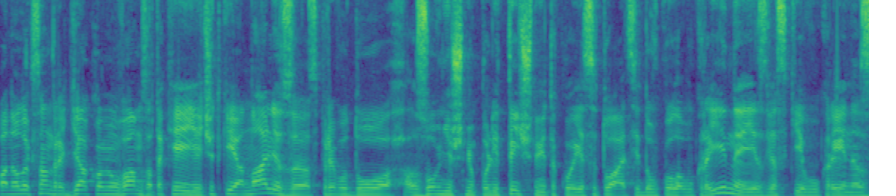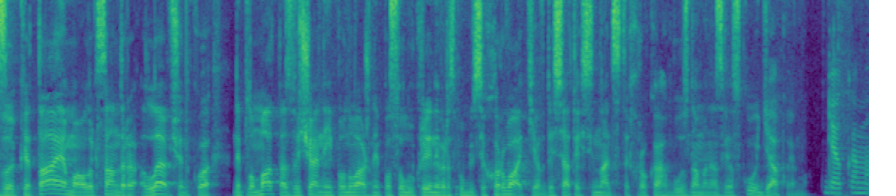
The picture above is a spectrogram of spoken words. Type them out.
Пане Олександре, дякуємо вам за такий чіткий аналіз е, з приводу зовнішньополітичної такої ситуації довкола України і зв'язків України з Китаєм. Олександр Левченко, дипломат, надзвичайний і повноважний посол України в Республіці Хорватія в 10-17 роках, був з нами на зв'язку. Дякуємо. Дякуємо.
